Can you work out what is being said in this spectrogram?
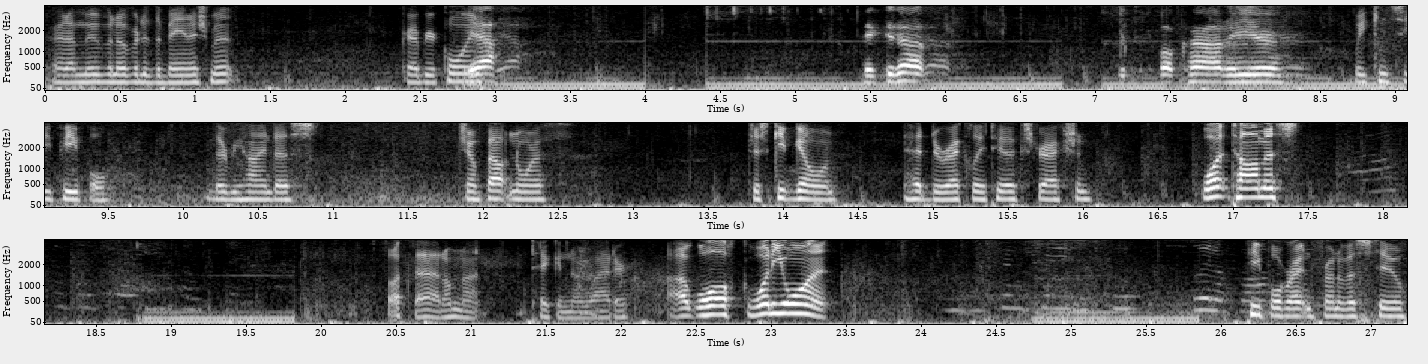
Alright, I'm moving over to the banishment. Grab your coin. Yeah. Picked it up. Get the fuck out of here. We can see people. They're behind us. Jump out north. Just keep going. Head directly to extraction. What, Thomas? Fuck that, I'm not taking no ladder. Uh, well, what do you want? People right in front of us too.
